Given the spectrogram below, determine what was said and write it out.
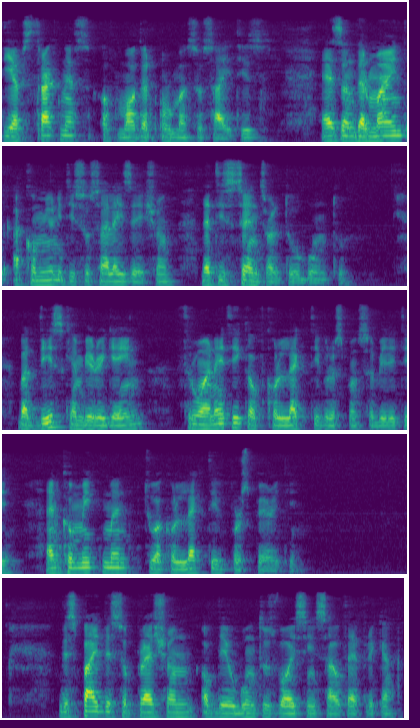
The abstractness of modern urban societies has undermined a community socialization that is central to Ubuntu. But this can be regained through an ethic of collective responsibility and commitment to a collective prosperity. Despite the suppression of the Ubuntu's voice in South Africa,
